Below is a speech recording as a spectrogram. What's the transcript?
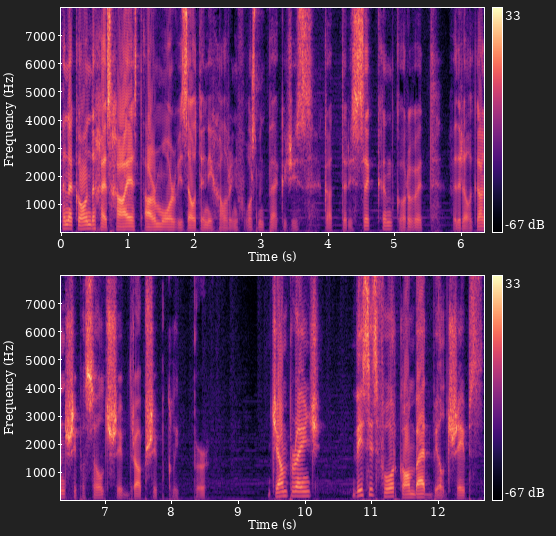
Anaconda has highest armor without any hull reinforcement packages. Cutter is second, Corvette, Federal Gunship, Assault Ship, Dropship, Clipper. Jump range. This is for combat build ships.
